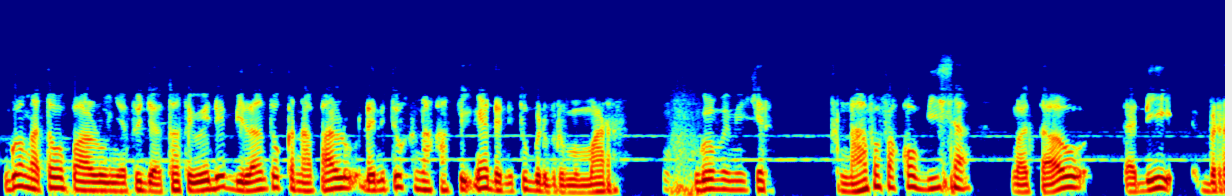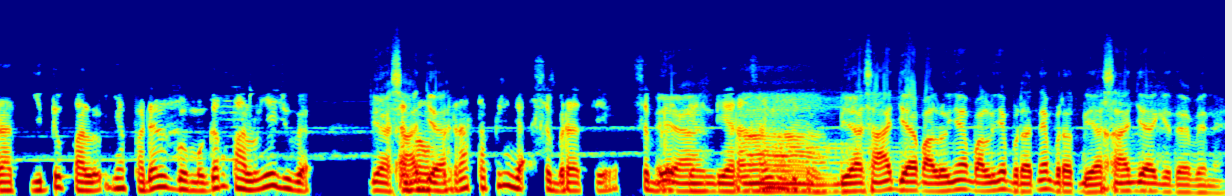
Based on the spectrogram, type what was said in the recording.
gue nggak tahu palunya tuh jatuh tapi dia bilang tuh kena palu dan itu kena kakinya dan itu bener-bener memar gue memikir kenapa pak kok bisa nggak tahu tadi berat gitu palunya padahal gue megang palunya juga Biasa emang aja. berat tapi nggak seberat ya seberat Iya. yang dia rasain Ah, gitu biasa aja palunya palunya beratnya berat biasa Ah. aja gitu ya Ben ya.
